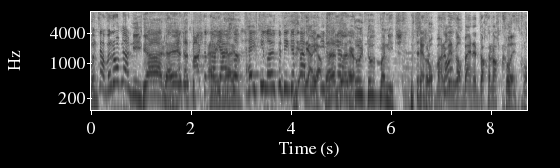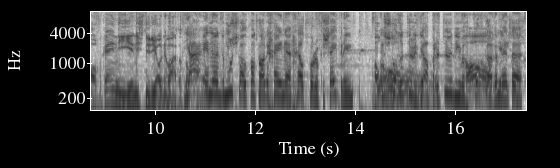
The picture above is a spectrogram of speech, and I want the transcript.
Nou, nou, waarom nou niet? ja, nee. Ja, dat, maakt het nou nee, juist... nee, dat- Heeft hij leuke dingen, Ja, gaat ja, ja. niet dat doe, doe ik maar niet. Zeg erop, maar er werd wel bijna dag en nacht geleefd, geloof ik, hè, in die, in die studio in de Watertoren. Ja, en eh, er moest ook, want we hadden geen eh, geld voor een verzekering. Oh. En er stond natuurlijk die apparatuur die we Oh, gekocht hadden met Jezus. eh,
